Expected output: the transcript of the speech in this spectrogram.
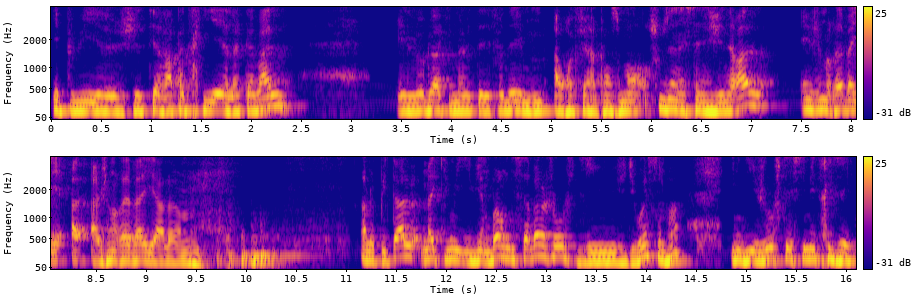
et puis euh, j'étais rapatrié à la cavale, et le gars qui m'avait téléphoné a refait un pansement sous anesthésie générale, et je me réveille, je me réveille à à l'hôpital, mec il, vient me voir, il me dit ça va Jo? Je dis, je dis ouais ça va. Il me dit Jo je t'ai symétrisé.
